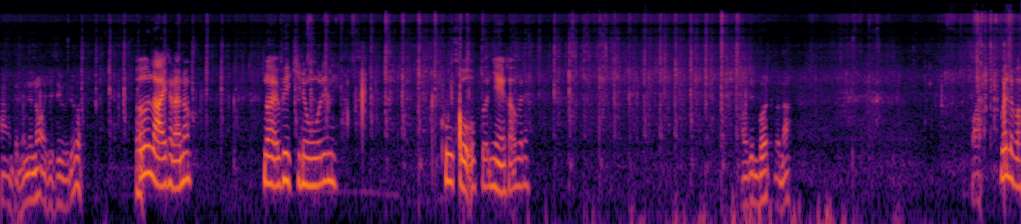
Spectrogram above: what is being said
ห่างกันนิดหน่อยซื่อๆเด้อเออหลายขนาดเนาะหน่อยพี่กินูได้นี่คู่โขบเปิดแย่เขาก็ได้เอาจนเบิดแล้วนะเบิดแล้วบ่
